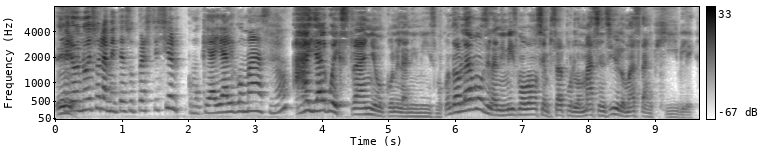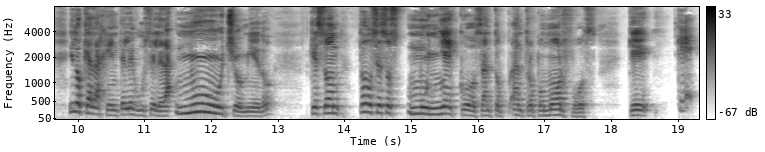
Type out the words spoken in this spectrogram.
eh, pero no es solamente superstición, como que hay algo más, ¿no? Hay algo extraño con el animismo. Cuando hablamos del animismo vamos a empezar por lo más sencillo y lo más tangible. Y lo que a la gente le gusta y le da mucho miedo, que son todos esos muñecos antropomorfos que... ¿Qué?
